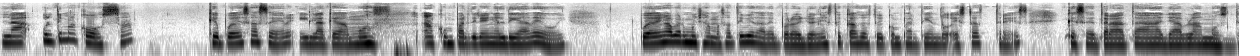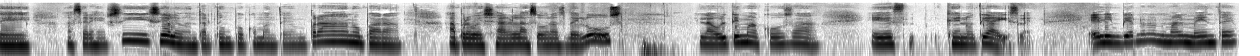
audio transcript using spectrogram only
La última cosa que puedes hacer y la que vamos a compartir en el día de hoy Pueden haber muchas más actividades, pero yo en este caso estoy compartiendo estas tres, que se trata, ya hablamos de hacer ejercicio, levantarte un poco más temprano para aprovechar las horas de luz, La última cosa es que no te aísle. El invierno normalmente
